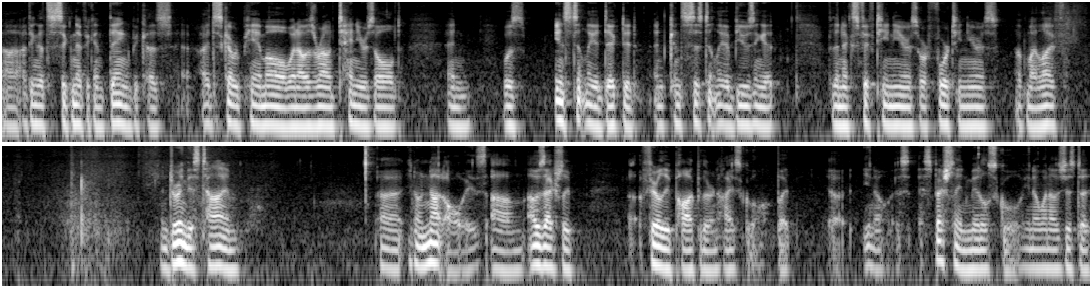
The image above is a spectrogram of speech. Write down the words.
uh, I think that's a significant thing because I discovered PMO when I was around 10 years old and was instantly addicted and consistently abusing it for the next 15 years or 14 years of my life. And during this time, uh, you know, not always. Um, I was actually uh, fairly popular in high school, but uh, you know, especially in middle school, you know, when I was just a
